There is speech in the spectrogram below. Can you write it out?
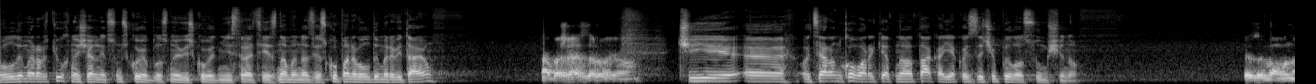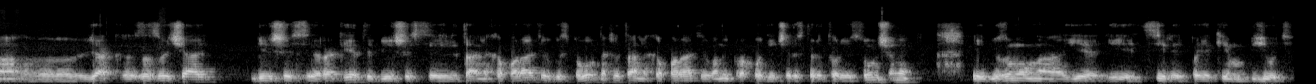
Володимир Артюх, начальник Сумської обласної військової адміністрації, з нами на зв'язку. Пане Володимире, вітаю. Бажаю здоров'я вам. Чи е, оця ранкова ракетна атака якось зачепила Сумщину? Безумовно, е, як зазвичай, більшість ракет, і більшість літальних апаратів, безпілотних літальних апаратів, вони проходять через територію Сумщини. І безумовно є і цілі, по яким б'ють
